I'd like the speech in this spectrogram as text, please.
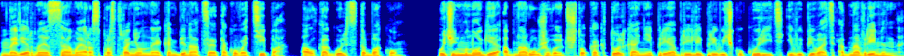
Наверное, самая распространенная комбинация такого типа – алкоголь с табаком. Очень многие обнаруживают, что как только они приобрели привычку курить и выпивать одновременно,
